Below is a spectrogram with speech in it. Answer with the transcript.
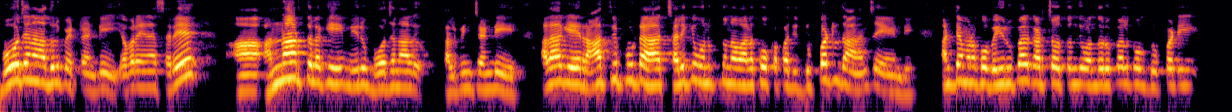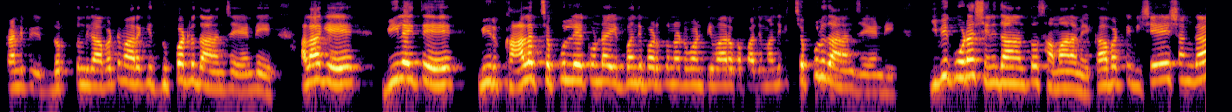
భోజనాదులు పెట్టండి. ఎవరైనా సరే అన్నార్థులకి మీరు భోజనాలు కల్పించండి. అలాగే రాత్రిపూట చలికి వణుకుతున్న వాళ్ళకు ఒక పది దుప్పట్లు దానం చేయండి. అంటే మనకు వెయ్యి రూపాయలు ఖర్చు అవుతుంది వంద రూపాయలకు ఒక దుప్పటి కనిపి దొరుకుతుంది కాబట్టి వారికి దుప్పట్లు దానం చేయండి. అలాగే వీలైతే మీరు కాళ్ళకు చెప్పులు లేకుండా ఇబ్బంది పడుతున్నటువంటి వారు ఒక పది మందికి చెప్పులు దానం చేయండి. ఇవి కూడా శని దానంతో సమానమే. కాబట్టి విశేషంగా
